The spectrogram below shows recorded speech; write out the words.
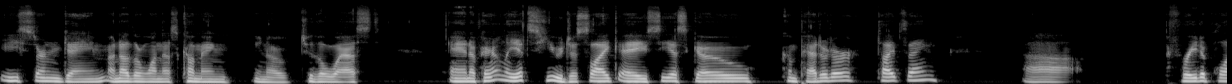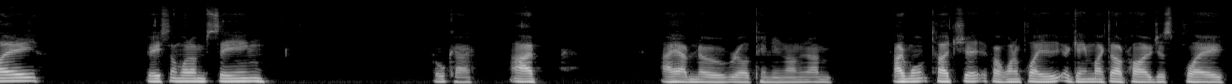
Eastern game, another one that's coming, you know, to the West. And apparently it's huge. It's like a CSGO competitor type thing. Uh, free to play based on what I'm seeing. Okay. I I have no real opinion on it. I'm I won't touch it. If I want to play a game like that, I'll probably just play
